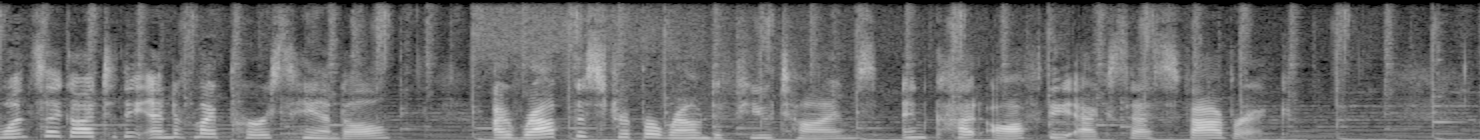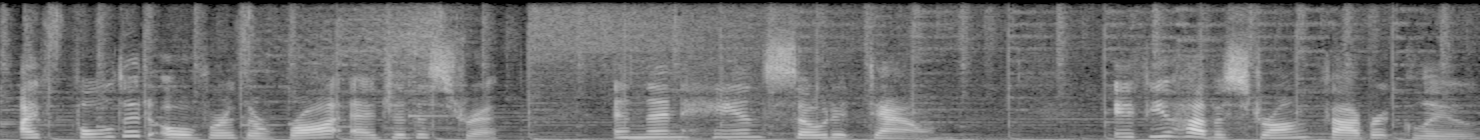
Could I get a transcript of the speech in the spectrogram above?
Once I got to the end of my purse handle, I wrapped the strip around a few times and cut off the excess fabric. I folded over the raw edge of the strip and then hand sewed it down. If you have a strong fabric glue,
